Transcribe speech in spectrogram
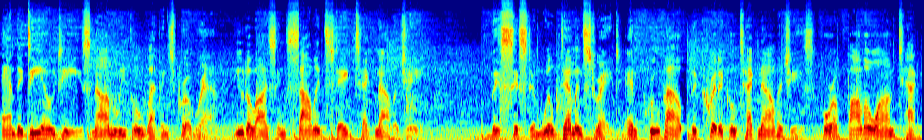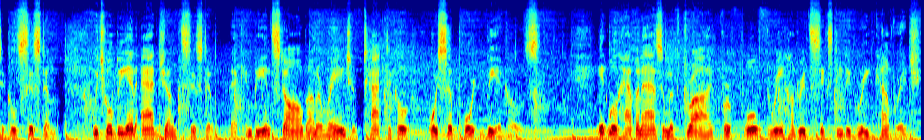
and the DoD's non-lethal weapons program utilizing solid-state technology. This system will demonstrate and prove out the critical technologies for a follow-on tactical system, which will be an adjunct system that can be installed on a range of tactical or support vehicles. It will have an azimuth drive for full 360 degree coverage,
